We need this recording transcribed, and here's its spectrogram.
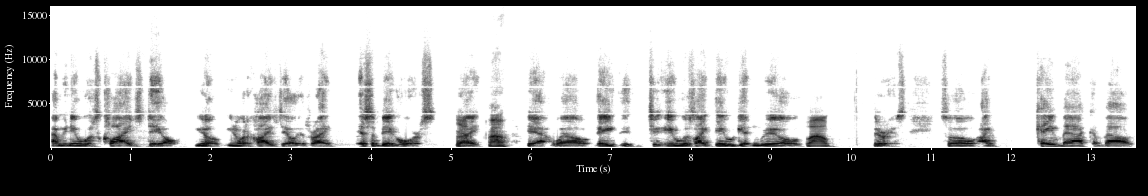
I mean, it was Clydesdale. You know, you know what a Clydesdale is, right? It's a big horse yeah. right? Oh. Yeah. Well, they it, it was like they were getting real wow serious. So I came back about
